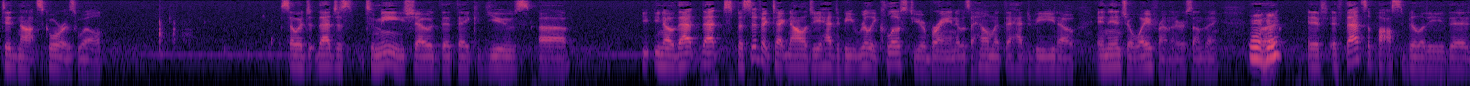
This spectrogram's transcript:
did not score as well. So it, that just to me showed that they could use, uh, you, you know, that that specific technology had to be really close to your brain. It was a helmet that had to be, you know, an inch away from it or something. Mhm. But if if that's a possibility, that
